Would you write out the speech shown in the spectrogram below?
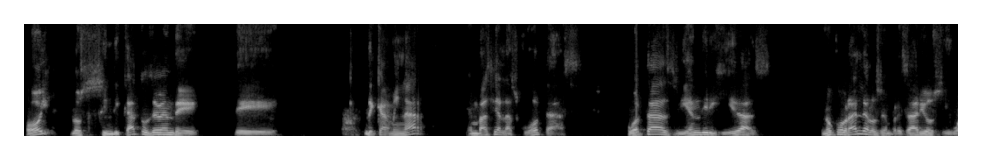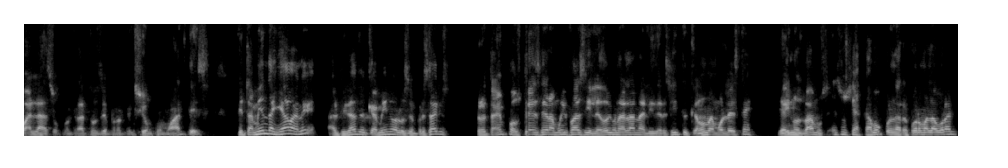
Hoy los sindicatos deben de, de, de caminar en base a las cuotas, cuotas bien dirigidas, no cobrarle a los empresarios igualas o contratos de protección como antes, que también dañaban ¿eh? al final del camino a los empresarios, pero también para ustedes era muy fácil, le doy una lana al lidercito y que no me moleste, y ahí nos vamos. Eso se acabó con la reforma laboral.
